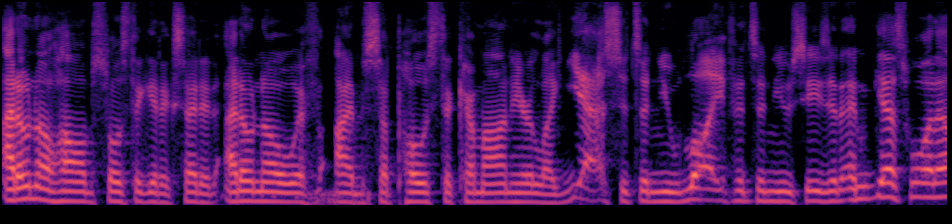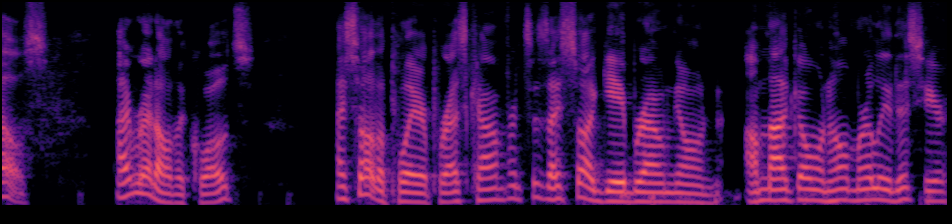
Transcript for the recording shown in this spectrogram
I don't know how I'm supposed to get excited. I don't know if I'm supposed to come on here like, yes, it's a new life, it's a new season. And guess what else? I read all the quotes. I saw the player press conferences. I saw Gabe Brown going, I'm not going home early this year.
